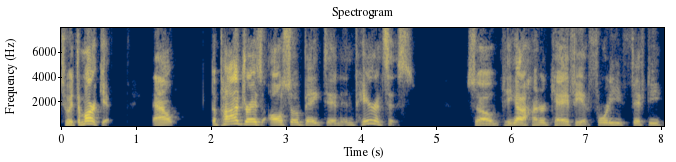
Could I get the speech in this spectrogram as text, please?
to hit the market. Now, the Padres also baked in appearances. So he got 100K if he hit 40, 50,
